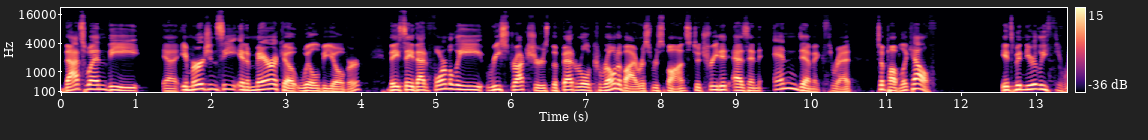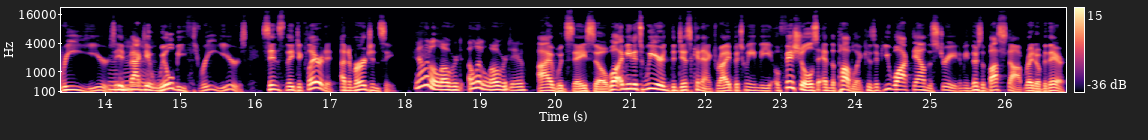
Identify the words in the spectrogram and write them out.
That's when the uh, emergency in America will be over. They say that formally restructures the federal coronavirus response to treat it as an endemic threat to public health. It's been nearly three years. In fact, it will be three years since they declared it an emergency. A little over, a little overdue. I would say so. Well, I mean, it's weird the disconnect, right, between the officials and the public. Because if you walk down the street, I mean, there's a bus stop right over there.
